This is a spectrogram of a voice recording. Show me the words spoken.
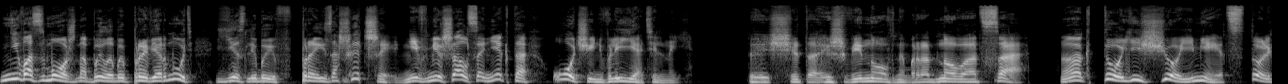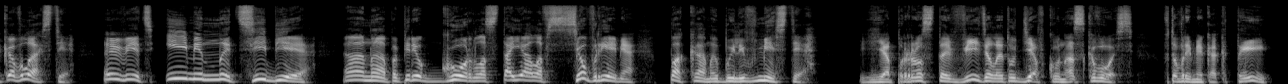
невозможно было бы провернуть, если бы в произошедшее не вмешался некто очень влиятельный. Ты считаешь виновным родного отца? А кто еще имеет столько власти? Ведь именно тебе она поперек горла стояла все время, пока мы были вместе. Я просто видел эту девку насквозь в то время как ты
